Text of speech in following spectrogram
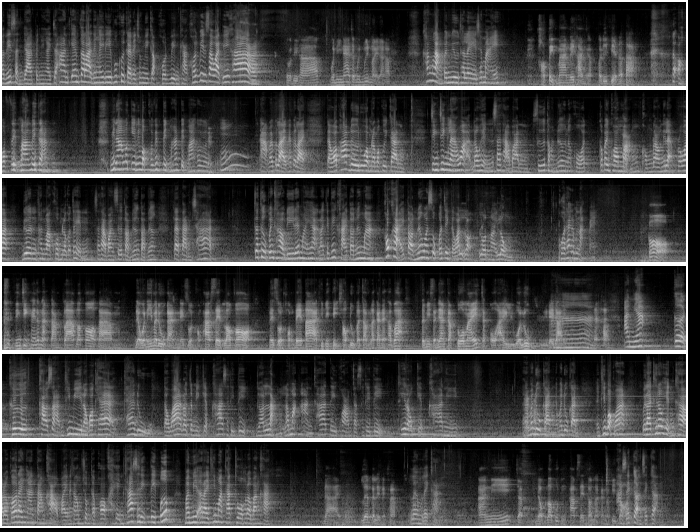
อนนี้สัญญาณเป็นยังไง จะอ่านเกมตลาดยังไงดี พูดคุยกันในช่วงนี้กับโค้ดวินค่ะ โค้ดวินสวัสดีค่ะ สวัสดีครับ วันนี้น่าจะมืดๆหน่อยนะครับ ข้างหลังเป็นวิวทะเลใช่ไหม เขาติดม่านไม่ทันครับ พอดีเปลี่ยนหน้าต่าง อ๋อปิดม่านไม่ทัน มีน้าเมื่อกี้นี่บอกคนเป็นปิดม่านปิดม่านเขาเป็นอืมอะไม่เป็นไรไม่เป็นไร แต่ว่าภาพโดยรวมเรามาคุยกัน จริง ๆ แล้วอะเราเห็นสถาบันซื้อต่อเนื่องนะโค้ด ก็เป็นความหวังของเรานี่แหละ เพราะว่าเดือนธันวาคมเราก็จะเห็นสถาบันซื้อต่อเนื่องต่อเนื่อง แต่ต่างชาติ จะถือเป็นข่าวดีได้ไหมอะหลังจากที่ขายต่อเนื่องมาเขาขายต่อเนื่องวันศุกร์ก็จริงแต่ว่าลดลดน้อยลงโค้ดให้น้ำหนักไหมก็จริง ๆ ให้น้ำหนักตามกราฟแล้วก็ตาม เดี๋ยววันนี้มาดูกันในส่วนของภาพเซตแล้วก็ในส่วนของ Data ที่พิติชอบดูประจำแล้วกันนะครับว่าจะมีสัญญาณกลับตัวไหมจาก OI หรือ Volume หรือใดอ่าๆนะครับ อันเนี้ย เกิดคือข่าวสารที่มีเราก็แค่แค่ดู แต่ว่าเราจะมีเก็บค่าสถิติ ย้อนหลังแล้วมาอ่านค่าตีความจากสถิติที่เราเก็บค่านี้ใช่ครับแล้วมาดูกันแล้วมาดูกัน อย่างที่บอกว่าเวลาที่เราเห็นข่าวเราก็รายงานตามข่าวไปนะคะคุณผู้ชมแต่พอเห็นค่าสถิติปุ๊บมันมีอะไรที่มาทักท้วงเราบ้างคะได้เริ่มกันเลยไหมครับ เริ่มเลยค่ะ อันนี้จะเดี๋ยวเราพูดถึงภาพเซตก่อนแล้วกันนะพี่จอะอยเซตก่อนเซตก่อน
